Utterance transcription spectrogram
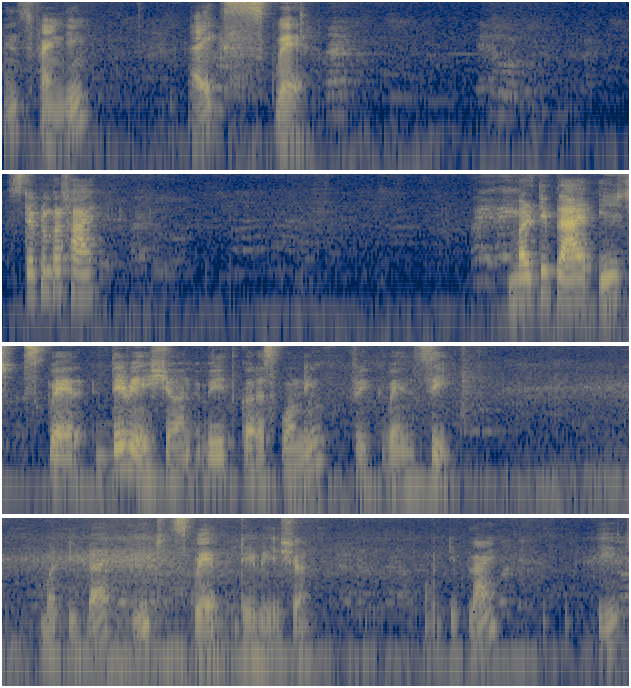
Means finding x square. Step number 5 multiply each square deviation with corresponding frequency multiply each square deviation. Multiply each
